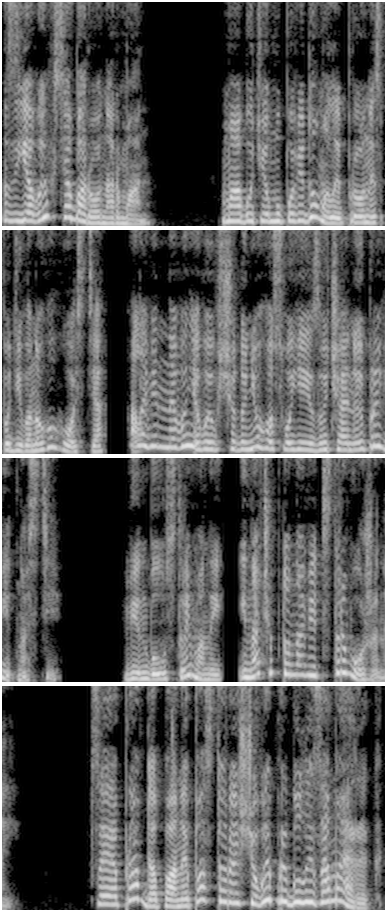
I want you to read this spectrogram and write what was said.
з'явився барон Арман. Мабуть, йому повідомили про несподіваного гостя, але він не виявив щодо нього своєї звичайної привітності. Він був стриманий і начебто навіть стривожений. Це правда, пане пасторе, що ви прибули з Америк?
